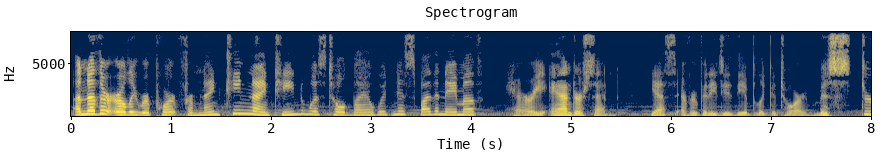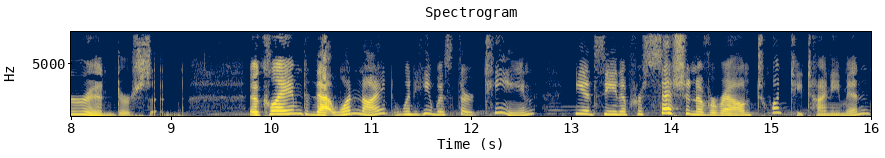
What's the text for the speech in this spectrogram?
Another early report from 1919 was told by a witness by the name of Harry Anderson. Yes, everybody do the obligatory Mr. Anderson. Claimed that one night when he was 13, he had seen a procession of around 20 tiny men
